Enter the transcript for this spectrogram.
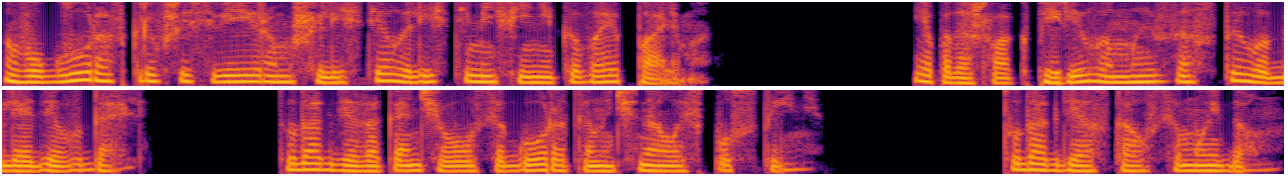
В углу, раскрывшись веером, шелестела листьями финиковая пальма. Я подошла к перилам и застыла, глядя вдаль. Туда, где заканчивался город и начиналась пустыня. Туда, где остался мой дом.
